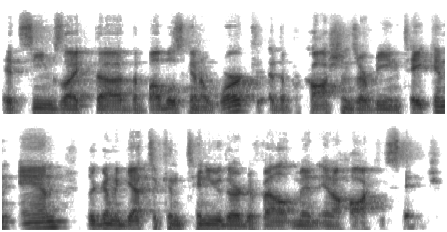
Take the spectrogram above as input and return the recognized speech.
It seems like the the bubble's going to work, the precautions are being taken, and they're going to get to continue their development in a hockey stage.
